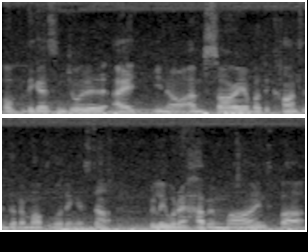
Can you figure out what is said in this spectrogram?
Hopefully you guys enjoyed it. I, you know, I'm sorry about the content that I'm uploading. It's not really what I have in mind, but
